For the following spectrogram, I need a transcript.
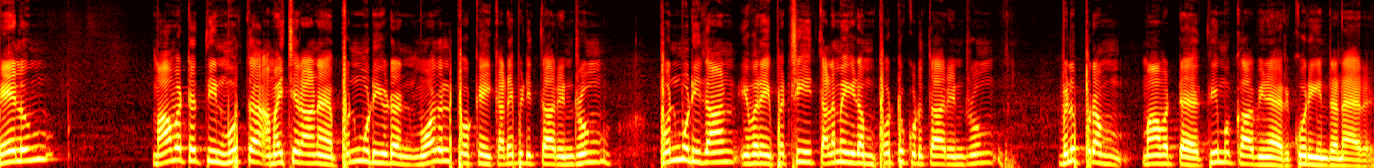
மேலும் மாவட்டத்தின் மூத்த அமைச்சரான பொன்முடியுடன் மோதல் போக்கை கடைபிடித்தார் என்றும் பொன்முடிதான் இவரை பற்றி தலைமையிடம் போட்டுக் கொடுத்தார் என்றும் விழுப்புரம் மாவட்ட திமுகவினர் கூறுகின்றனர்.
